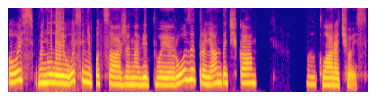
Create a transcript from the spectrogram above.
Ось минулої осені подсаджена від твоєї рози трояндочка Клара Чойс.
